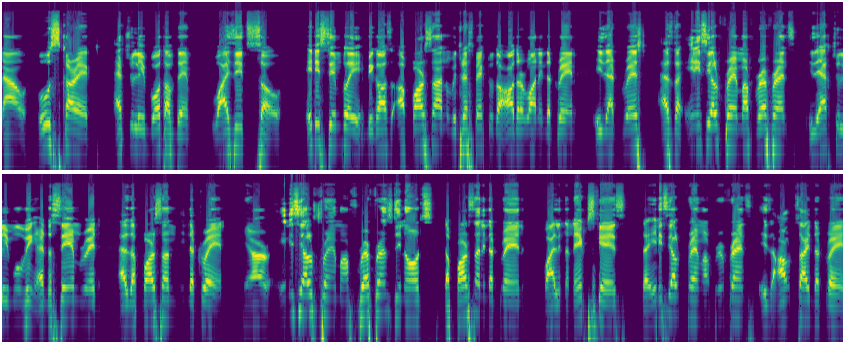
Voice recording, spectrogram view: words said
Now, who's correct? Actually, both of them. Why is it so? It is simply because a person with respect to the other one in the train is at rest as the initial frame of reference is actually moving at the same rate as the person in the train. Here, initial frame of reference denotes the person in the train while in the next case, the initial frame of reference is outside the train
